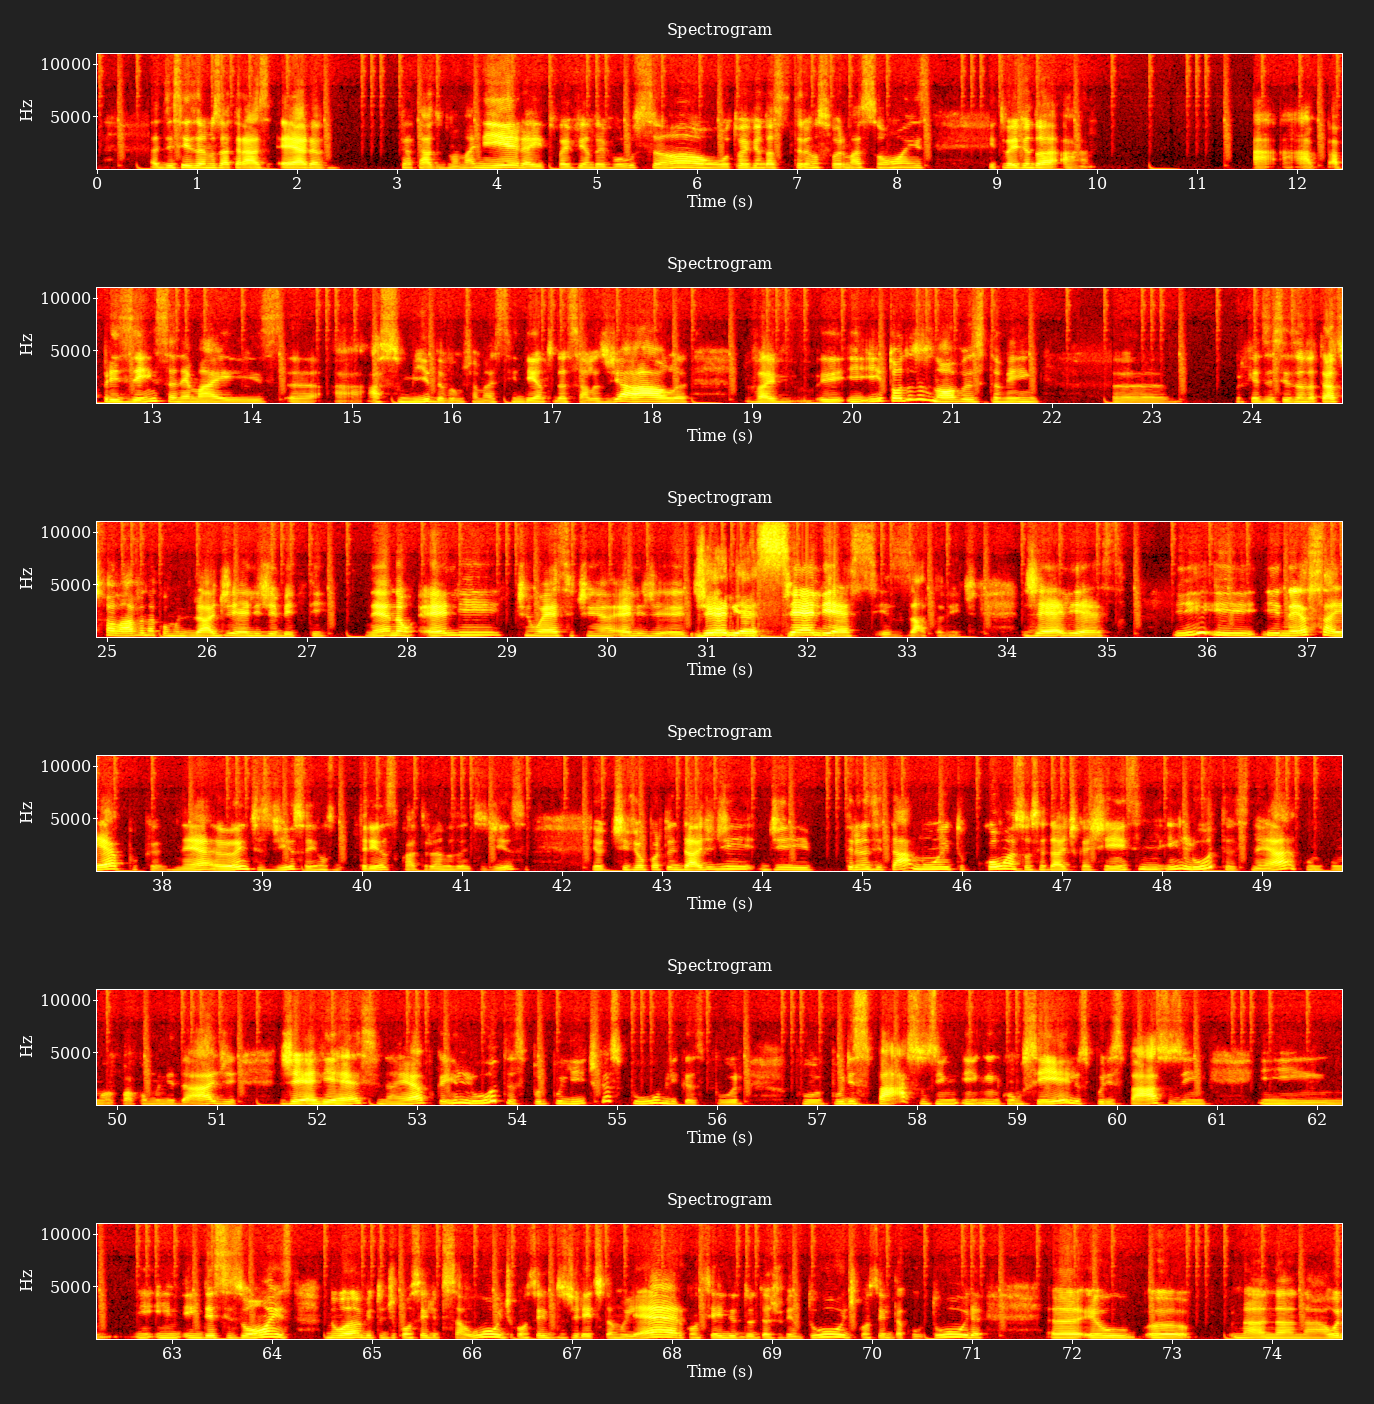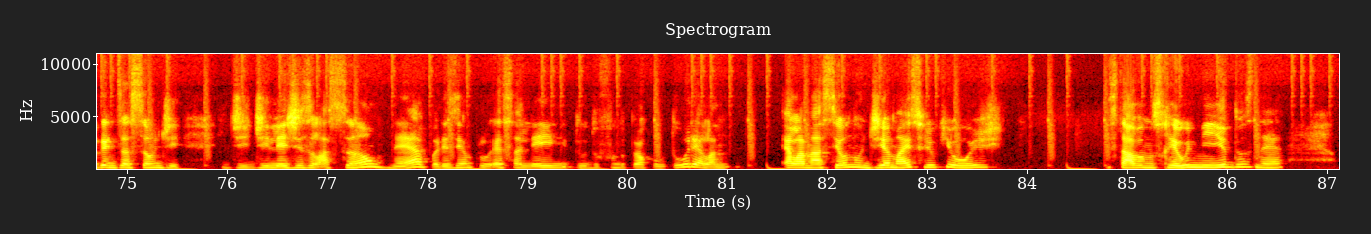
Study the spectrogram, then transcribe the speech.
há 16 anos atrás era tratado de uma maneira, e tu vai vendo a evolução, ou tu vai vendo as transformações, e tu vai vendo a, a a, a, presença né, mais uh, a, assumida, vamos chamar assim, dentro das salas de aula, vai e, e, todas as novas também uh, porque há 16 anos atrás falava na comunidade LGBT, né? Não, L tinha o S, tinha LG, GLS. GLS, exatamente. GLS. E, e, e, nessa época, né, antes disso, aí uns três, quatro anos antes disso, eu tive a oportunidade de, de transitar muito com a sociedade caxiense em lutas, né, com, com, a, com, a, comunidade GLS na época, em lutas por políticas públicas, por, por, por espaços em, em, em, conselhos, por espaços em, em, decisões no âmbito de Conselho de Saúde, Conselho dos Direitos da Mulher, Conselho do, da Juventude, Conselho da Cultura. Uh, eu uh, na, na, na organização de, de, de, legislação, né? Por exemplo, essa lei do, do Fundo Procultura, ela, ela nasceu num dia mais frio que hoje. Estávamos reunidos, né?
